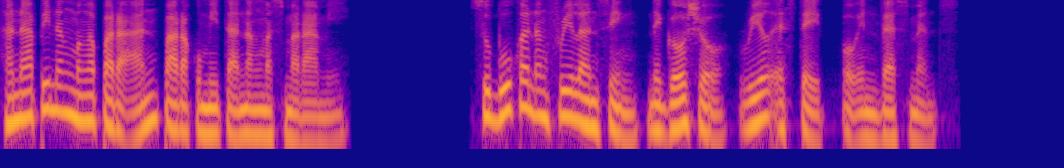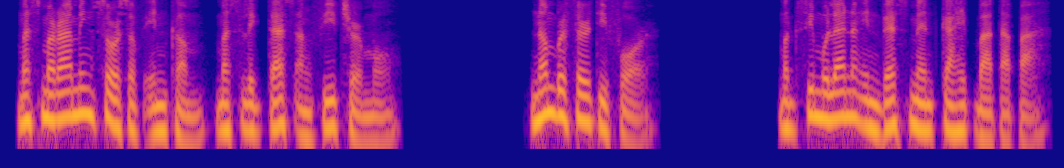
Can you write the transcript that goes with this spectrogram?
Hanapin ang mga paraan para kumita ng mas marami. Subukan ang freelancing, negosyo, real estate o investments. Mas maraming source of income, mas ligtas ang future mo. Number 34. Magsimula ng investment kahit bata pa.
